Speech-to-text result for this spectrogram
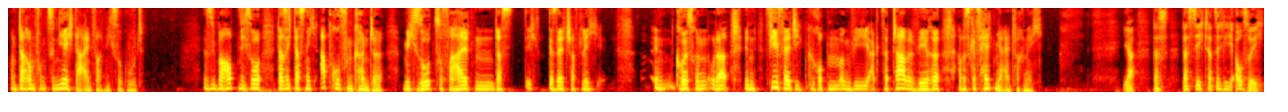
Und darum funktioniere ich da einfach nicht so gut. Es ist überhaupt nicht so, dass ich das nicht abrufen könnte, mich so zu verhalten, dass ich gesellschaftlich in größeren oder in vielfältigen Gruppen irgendwie akzeptabel wäre, aber es gefällt mir einfach nicht. Ja, das, das sehe ich tatsächlich auch so. Ich,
